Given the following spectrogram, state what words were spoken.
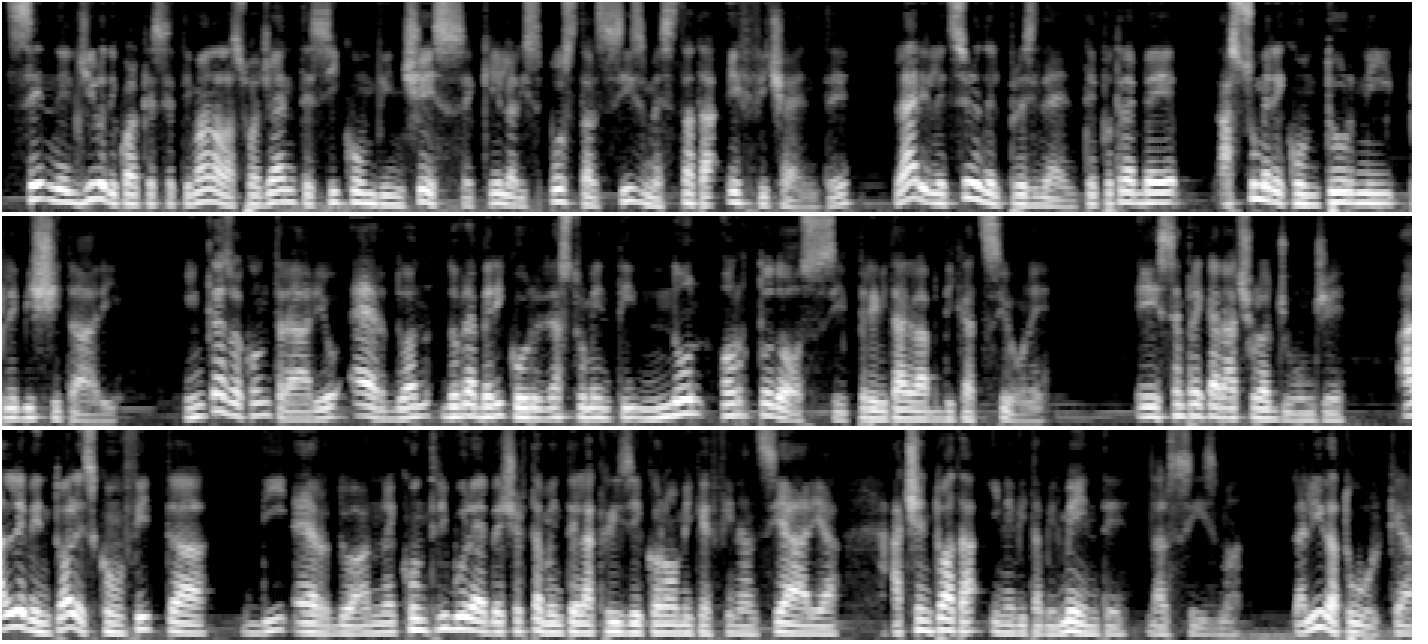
se nel giro di qualche settimana la sua gente si convincesse che la risposta al sisma è stata efficiente, la rielezione del presidente potrebbe assumere contorni plebiscitari. In caso contrario, Erdogan dovrebbe ricorrere a strumenti non ortodossi per evitare l'abdicazione. E sempre Caracciolo aggiunge, all'eventuale sconfitta di Erdogan contribuirebbe certamente la crisi economica e finanziaria, accentuata inevitabilmente dal sisma. La lira turca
